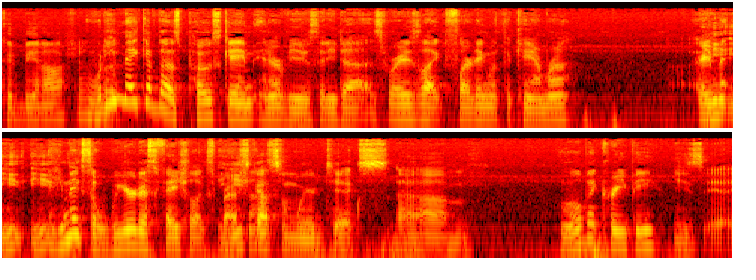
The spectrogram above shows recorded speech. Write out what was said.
could be an option. What do you make of those post game interviews that he does, where he's like flirting with the camera? He, ma- he, he, he makes the weirdest facial expressions. he's got some weird ticks. Um, a little bit creepy. He's uh,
